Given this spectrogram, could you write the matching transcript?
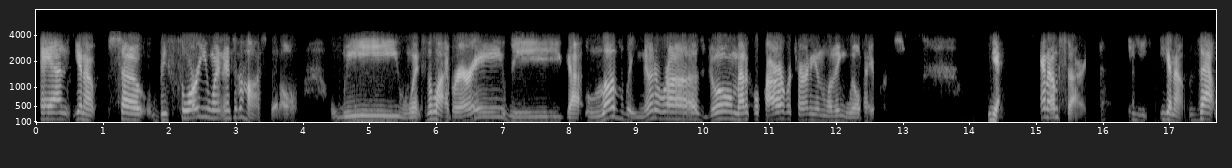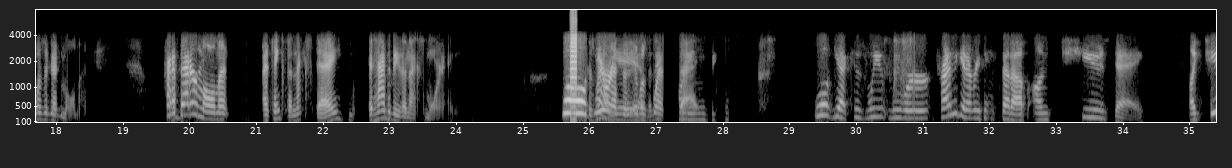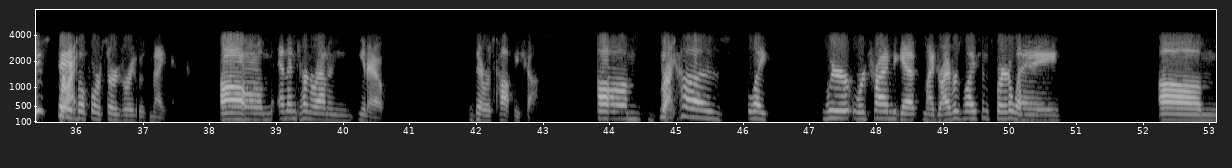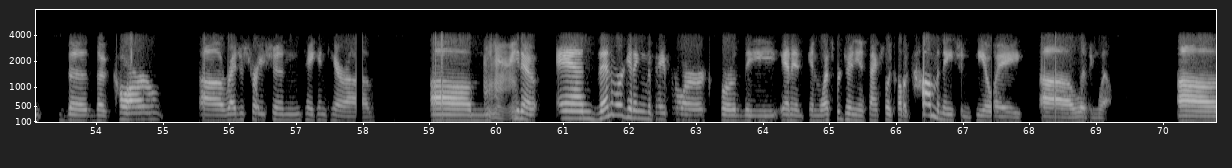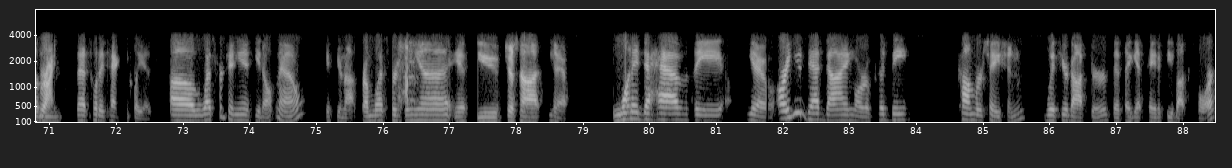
and you know, so before you went into the hospital, we went to the library. We got lovely notarized dual medical power of attorney and living will papers. Yeah. And I'm sorry, you know, that was a good moment. Had a better moment, I think, the next day. It had to be the next morning. Well, 'Cause we yeah, were at yeah, the- it was next Wednesday. morning Well, yeah, because we we were trying to get everything set up on Tuesday, like Tuesday Right. before surgery was night. Um, and then turn around and you know there was coffee shop. Um, Right. because like we're we're trying to get my driver's license squared away. Um, the the car uh, registration taken care of. Um, Mhm. you know, and then we're getting the paperwork for the and in, in West Virginia it's actually called a combination POA uh, living will. Um, Right. That's what it technically is. Uh, West Virginia, if you don't know, if you're not from West Virginia, if you've just not, you know, wanted to have the, you know, are you dead, dying, or could be conversation with your doctor that they get paid a few bucks for.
